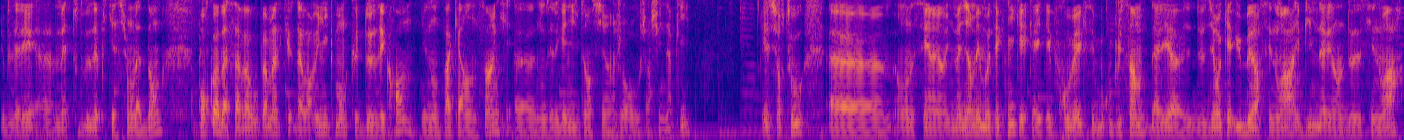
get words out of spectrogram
et vous allez euh, mettre toutes vos applications là-dedans. Pourquoi? Bah ça va vous permettre d'avoir uniquement que deux écrans et non pas 45. Euh, donc vous allez gagner du temps si un jour vous cherchez une appli. Et surtout, euh, c'est une manière mémotechnique et qui a été prouvé que c'est beaucoup plus simple d'aller euh, de se dire ok Uber c'est noir et bim d'aller dans le dossier noir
